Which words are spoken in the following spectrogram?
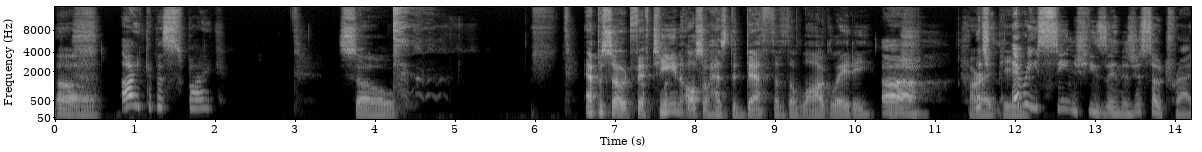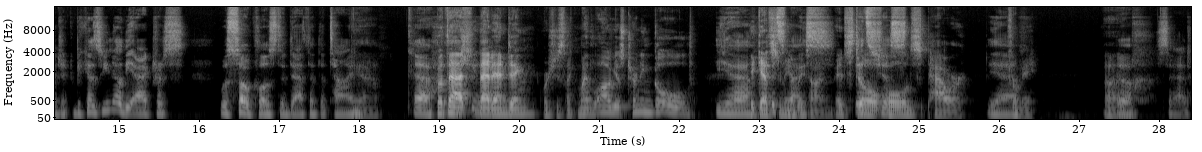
Oh, Ike the Spike. so episode 15 also has the death of the log lady. Which, Uh which R.I.P. every scene she's in is just so tragic because you know the actress was so close to death at the time. yeah. Uh, But that she- that ending where she's like, "My log is turning gold," yeah, it gets to me every time. It still just- holds power Yeah. for me. Um, Ugh, sad.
